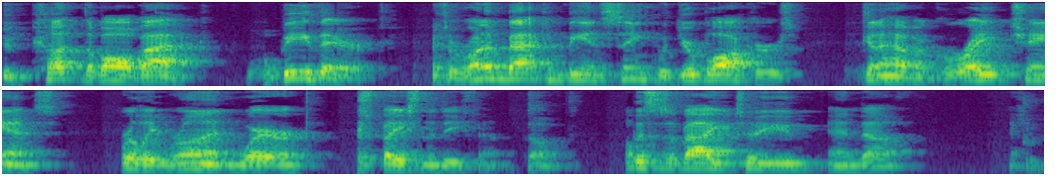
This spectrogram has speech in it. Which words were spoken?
to cut the ball back will be there. If the running back can be in sync with your blockers, it's going to have a great chance to really run where there's space in the defense. So, hope this is a value to you, and uh, thank you.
